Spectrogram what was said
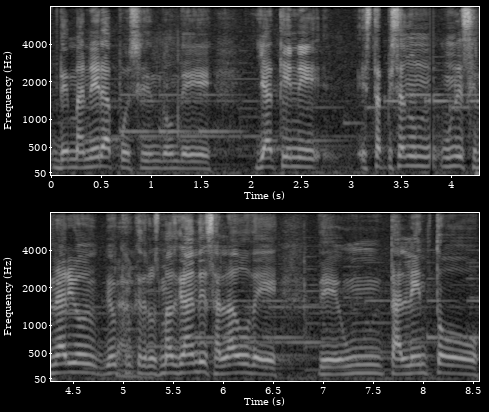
de manera pues en donde ya tiene, está pisando un, un escenario, yo creo que de los más grandes, al lado de, de un talento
